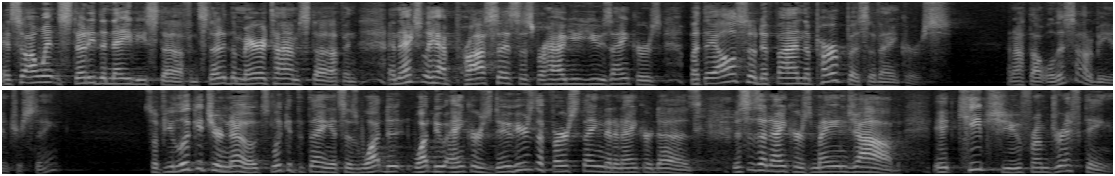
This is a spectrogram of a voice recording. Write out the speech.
And so I went and studied the Navy stuff and studied the maritime stuff, and, and they actually have processes for how you use anchors, but they also define the purpose of anchors. And I thought, well, this ought to be interesting. So if you look at your notes, look at the thing. It says, what do, what do anchors do? Here's the first thing that an anchor does. This is an anchor's main job it keeps you from drifting.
